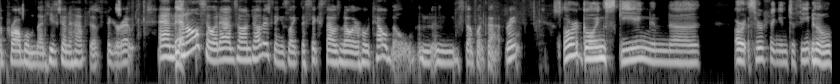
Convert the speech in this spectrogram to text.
a problem that he's going to have to figure out and yeah. and also it adds on to other things like the $6000 hotel bill and, and stuff like that right or going skiing and uh or surfing in Tofino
